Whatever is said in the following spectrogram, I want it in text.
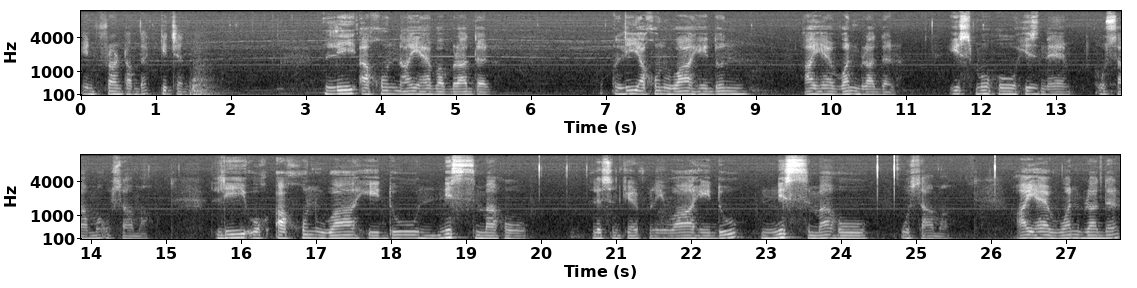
in front of the kitchen لی اخن آئی ہیو اے برادر لی اخن واحد آئی ہیو ون برادر اسم who his name Usama Usama لی اخن واحد نسمہ ہو لسن کیئرفلی واحد Nismahu Usama. I have one brother,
